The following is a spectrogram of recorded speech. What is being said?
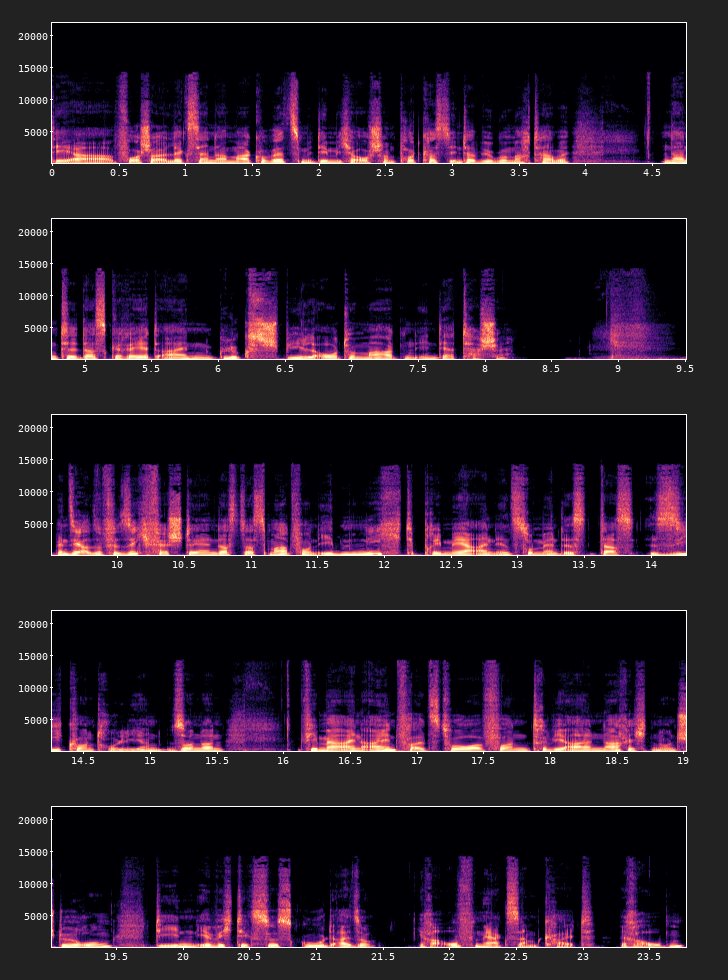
Der Forscher Alexander Markowitz, mit dem ich auch schon Podcast-Interview gemacht habe, nannte das Gerät einen Glücksspielautomaten in der Tasche. Wenn Sie also für sich feststellen, dass das Smartphone eben nicht primär ein Instrument ist, das Sie kontrollieren, sondern vielmehr ein Einfallstor von trivialen Nachrichten und Störungen, die Ihnen Ihr wichtigstes Gut, also Ihre Aufmerksamkeit, rauben,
